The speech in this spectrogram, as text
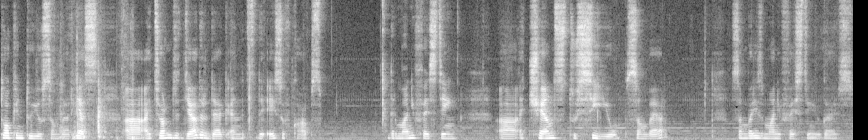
talking to you somewhere yes uh, I turned the other deck and it's the Ace of Cups. They're manifesting uh, a chance to see you somewhere. Somebody's manifesting you guys.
